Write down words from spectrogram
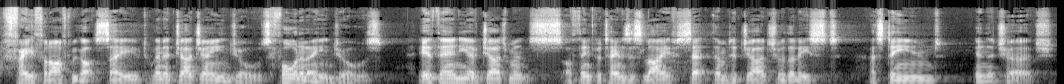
faithful after we got saved, we're going to judge angels, fallen angels. If then you have judgments of things pertaining to this life, set them to judge who are the least esteemed in the church.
